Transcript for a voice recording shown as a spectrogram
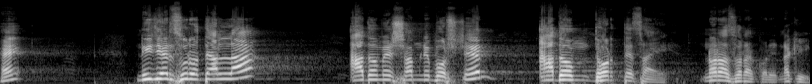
হ্যাঁ? নিজের সুরতে আল্লাহ আদমের সামনে বসছেন, আদম ধরতে চায়, নড়াচড়া করে, নাকি?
